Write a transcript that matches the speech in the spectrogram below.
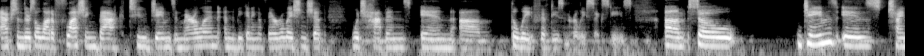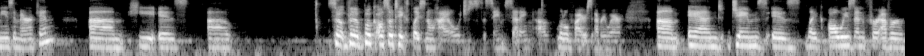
action, there's a lot of flashing back to James and Marilyn and the beginning of their relationship, which happens in um, the late 50s and early 60s. Um, so James is Chinese American. Um, he is uh, so the book also takes place in Ohio, which is the same setting of Little Fires Everywhere. Um, and James is like always and forever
